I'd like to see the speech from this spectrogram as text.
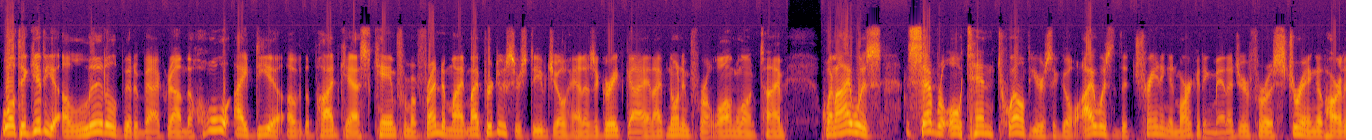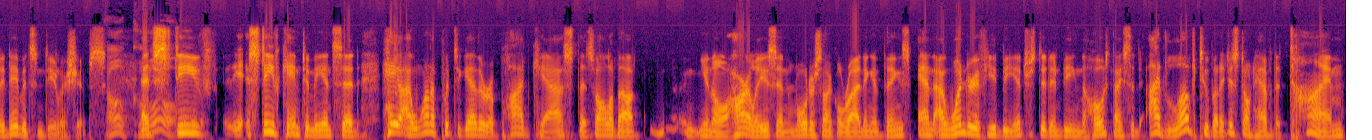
Well, to give you a little bit of background, the whole idea of the podcast came from a friend of mine. My producer, Steve Johann, is a great guy, and I've known him for a long, long time When I was several, oh, 10, 12 years ago, I was the training and marketing manager for a string of Harley Davidson dealerships. Oh, cool. And Steve, Steve came to me and said, "Hey, I want to put together a podcast that's all about, you know, Harleys and motorcycle riding and things. And I wonder if you'd be interested in being the host." And I said, "I'd love to, but I just don't have the time."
